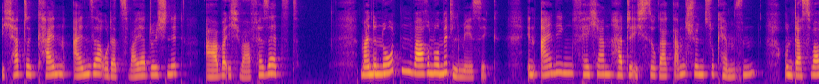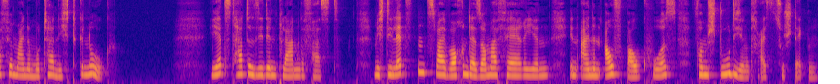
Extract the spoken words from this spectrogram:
Ich hatte keinen Einser- oder Zweier-Durchschnitt, aber ich war versetzt. Meine Noten waren nur mittelmäßig. In einigen Fächern hatte ich sogar ganz schön zu kämpfen, und das war für meine Mutter nicht genug. Jetzt hatte sie den Plan gefasst, mich die letzten zwei Wochen der Sommerferien in einen Aufbaukurs vom Studienkreis zu stecken.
